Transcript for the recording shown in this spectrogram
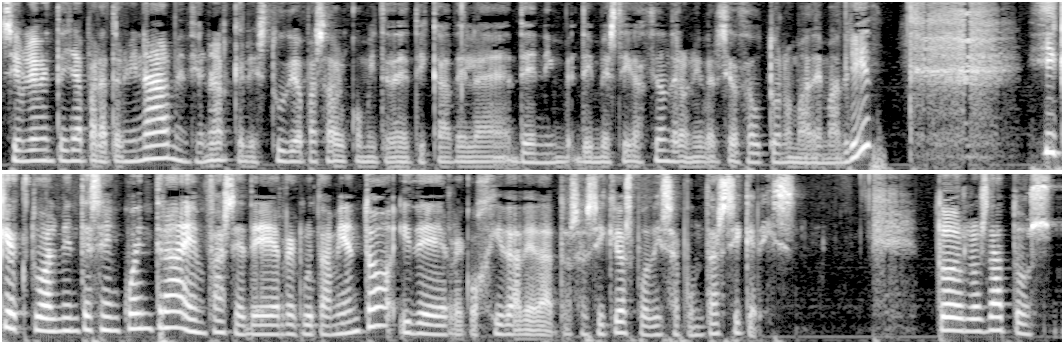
Simplemente ya para terminar, mencionar que el estudio ha pasado al Comité de Ética de, Investigación de la Universidad Autónoma de Madrid y que actualmente se encuentra en fase de reclutamiento y de recogida de datos, así que os podéis apuntar si queréis. Todos los datos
